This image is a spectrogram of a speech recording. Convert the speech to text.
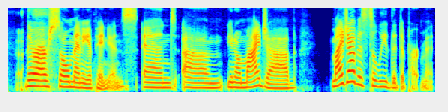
there are so many opinions, and um, you know, my job, my job is to lead the department.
